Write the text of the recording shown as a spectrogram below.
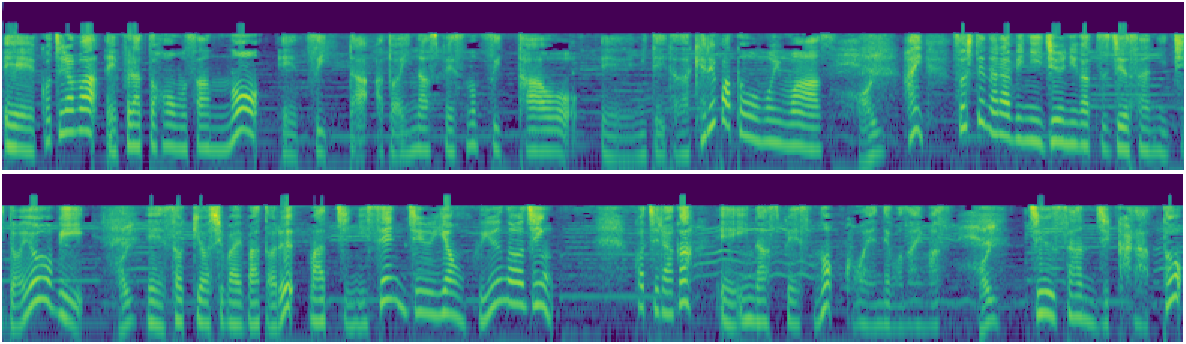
えーこちらは、えープラットフォームさんの、えーツイッター、あとはインナースペースのツイッターを、えー見ていただければと思います。はい。はい。そして並びに12月13日土曜日、はい。えー即興芝居バトルマッチ2014冬の陣。こちらが、えーインナースペースの公演でございます。はい。13時からと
